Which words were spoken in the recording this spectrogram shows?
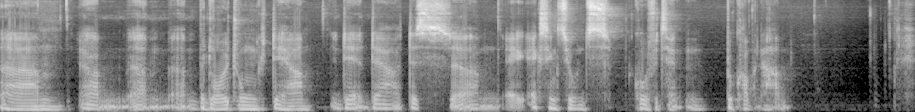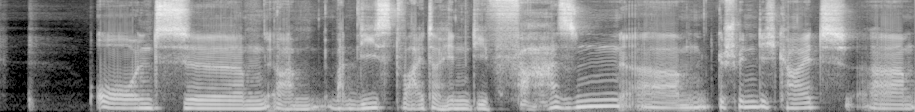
ähm, ähm, ähm, Bedeutung der, der, der, des ähm, Extinktionskoeffizienten bekommen haben. Und ähm, ähm, man liest weiterhin die Phasengeschwindigkeit ähm,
